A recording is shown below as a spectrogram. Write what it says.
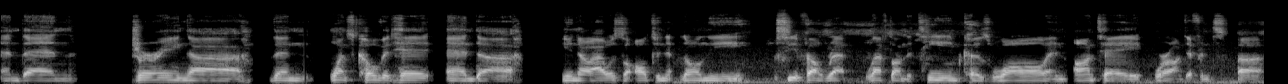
and then during uh, then once COVID hit, and uh, you know I was the alternate, the only CFL rep left on the team because Wall and Ante were on different uh,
